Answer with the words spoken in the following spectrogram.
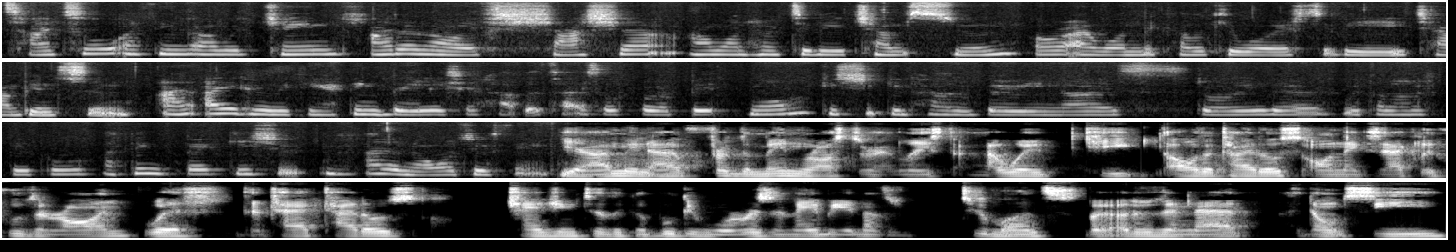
title I think I would change. I don't know if Sasha, I want her to be champ soon, or I want the Kabuki Warriors to be champion soon. I, I agree with you. I think Bayley should have the title for a bit more because she can have a very nice story there with a lot of people. I think Becky should. I don't know. What do you think? Yeah, I mean, I, for the main roster at least, I would keep all the titles on exactly who they're on, with the tag titles changing to the Kabuki Warriors and maybe another two months. But other than that, I don't see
